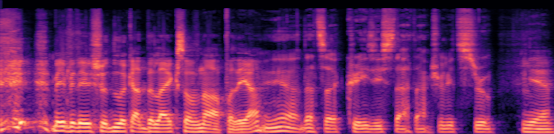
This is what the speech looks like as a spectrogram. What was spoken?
maybe they should look at the likes of Napoli, yeah? yeah, that's a crazy stat. Actually, it's true. Yeah.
